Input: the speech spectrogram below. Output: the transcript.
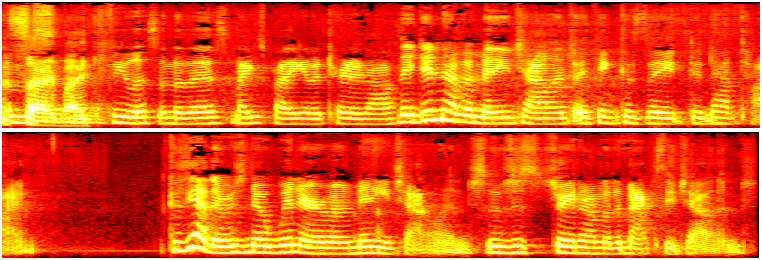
I'm Sorry, Mike. If you listen to this, Mike's probably going to turn it off. They didn't have a mini challenge, I think, because they didn't have time. Because yeah, there was no winner of a mini challenge. It was just straight on to the maxi challenge.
